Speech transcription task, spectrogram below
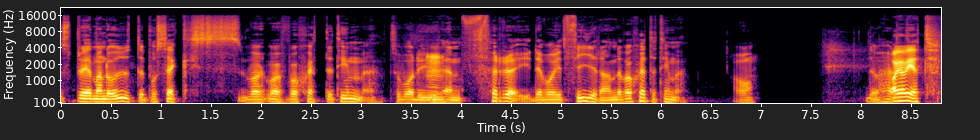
spred man då ute på sex var, var, var sjätte timme så var det ju Mm. en fröjd. Det var ju ett firande var sjätte timme. Ja. Det Ja, jag vet.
